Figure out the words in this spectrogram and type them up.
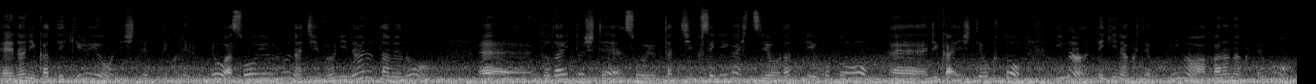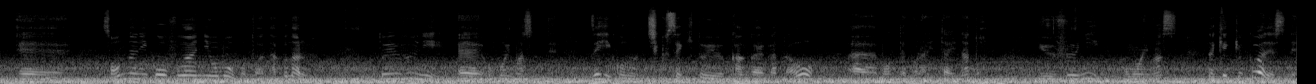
えー、何かできるようにしてってくれる要はそういうふうな自分になるための、えー、土台としてそういった蓄積が必要だっていうことを、え理解しておくと今できなくても今分からなくても、えそんなにこう不安に思うことはなくなるというふうに、え思いますんで是非この蓄積という考え方を、え持ってもらいたいなというふうに思います。結局はですね、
